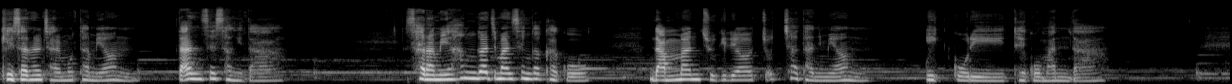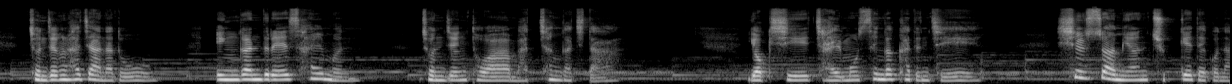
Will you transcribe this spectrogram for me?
계산을 잘못하면 딴 세상이다. 사람이 한 가지만 생각하고 남만 죽이려 쫓아다니면 이 꼴이 되고 만다. 전쟁을 하지 않아도 인간들의 삶은 전쟁터와 마찬가지다. 역시 잘못 생각하든지 실수하면 죽게 되거나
